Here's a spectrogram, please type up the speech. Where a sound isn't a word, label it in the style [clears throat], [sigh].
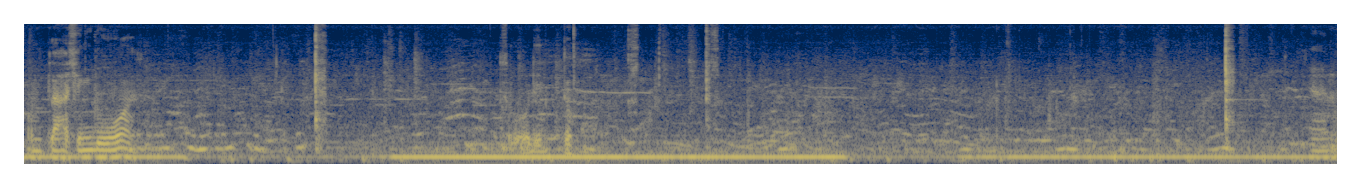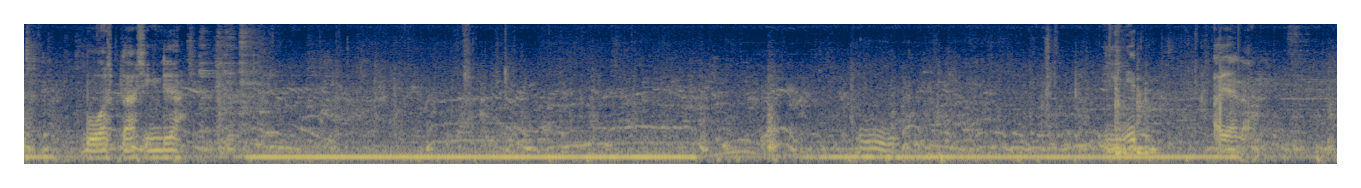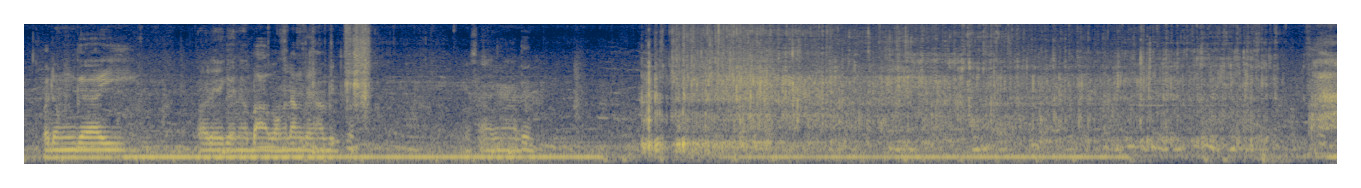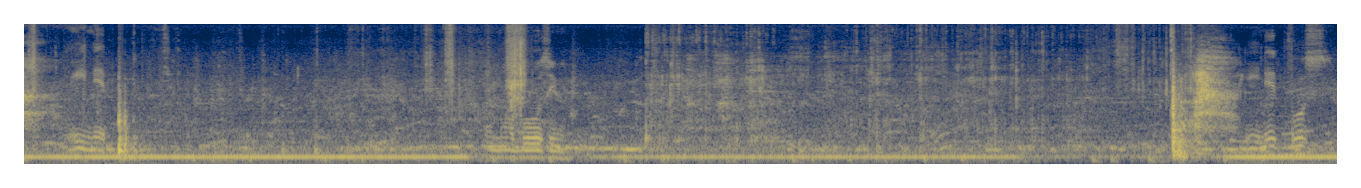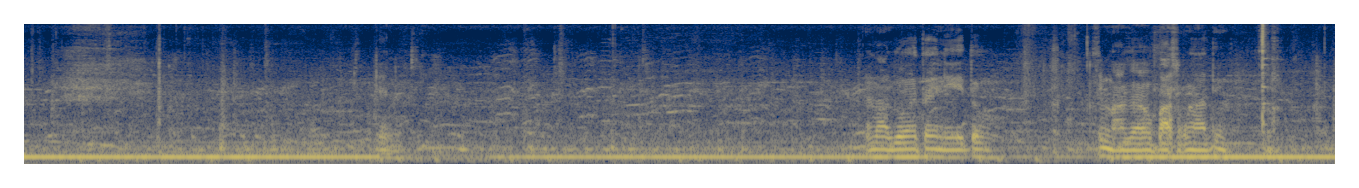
Ang flashing bukas. Solid to. Yan. Bukas flashing dia. Ooh. Init. Ayan o. Palunggay. Oregano, bawang lang ginamit ko. Masaya natin. Ah, init. Ang mga bossing. Ah, init, boss. Yan. Gumagawa tayo nito. Kasi maaga ang pasok natin.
